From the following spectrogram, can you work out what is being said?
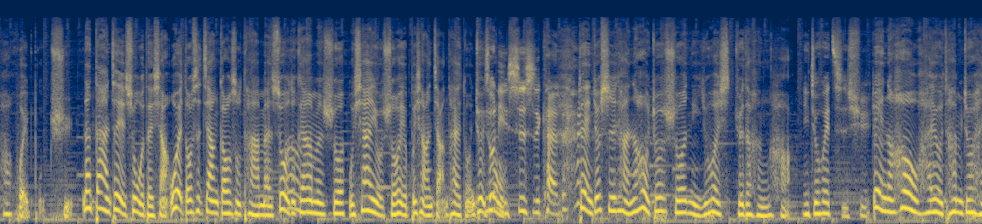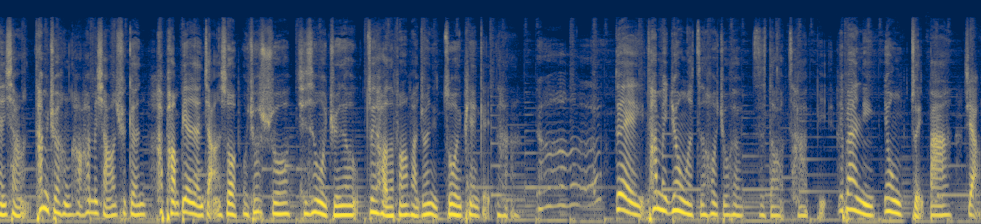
他回不去，那当然这也是我的想，我也都是这样告诉他们，所以我都跟他们说，我现在有时候也不想讲太多，你就说你试试看，对，你就试试看，然后我就说，你如果觉得很好，你就会持续，对，然后还有他们就很想，他们觉得很好，他们想要去跟他旁边人讲的时候，我就说，其实我觉得最好的方法就是你做一片给他。对他们用了之后就会知道差别，要不然你用嘴巴讲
